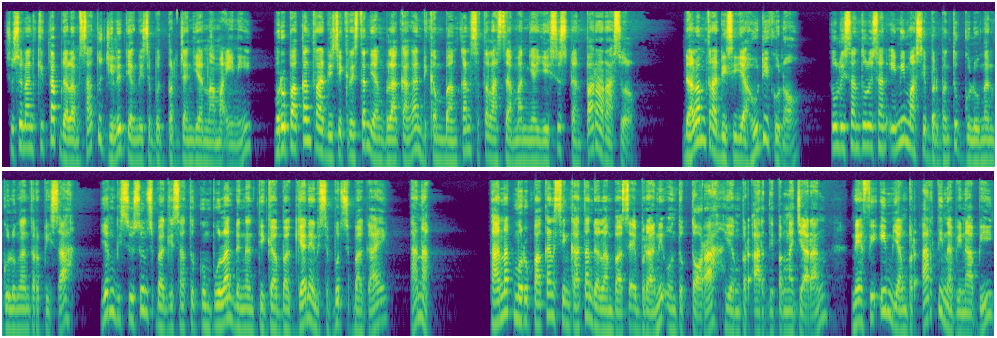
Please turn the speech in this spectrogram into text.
Susunan kitab dalam satu jilid yang disebut Perjanjian Lama ini merupakan tradisi Kristen yang belakangan dikembangkan setelah zamannya Yesus dan para rasul. Dalam tradisi Yahudi kuno, tulisan-tulisan ini masih berbentuk gulungan-gulungan terpisah yang disusun sebagai satu kumpulan dengan tiga bagian yang disebut sebagai Tanak. Tanak merupakan singkatan dalam bahasa Ibrani untuk Torah yang berarti pengajaran, Nevi'im yang berarti nabi-nabi,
